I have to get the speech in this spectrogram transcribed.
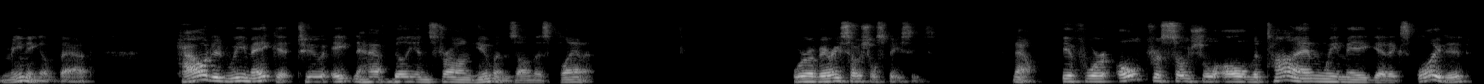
meaning of that how did we make it to eight and a half billion strong humans on this planet? We're a very social species. Now, if we're ultra social all the time, we may get exploited,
